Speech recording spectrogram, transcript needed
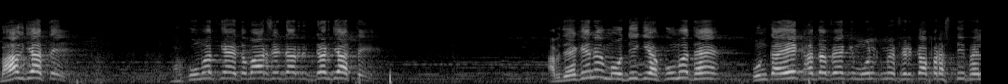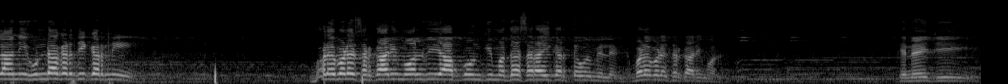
भाग जाते हैं। हुकूमत के एतबार से डर डर जाते हैं। अब देखें ना, मोदी की हुकूमत है, उनका एक हदफ है कि मुल्क में फिरका परस्ती फैलानी, गुंडागर्दी करनी। बड़े बड़े सरकारी मौलवी आपको उनकी मदद सराई करते हुए मिलेंगे। बड़े बड़े सरकारी मौलवी। कि नहीं जी,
